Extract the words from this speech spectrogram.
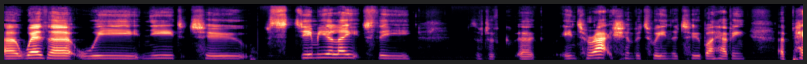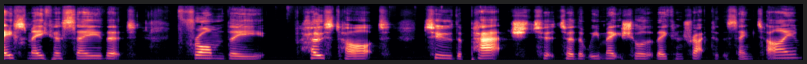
Uh, whether we need to stimulate the sort of uh, interaction between the two by having a pacemaker say that from the host heart to the patch to, so that we make sure that they contract at the same time.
